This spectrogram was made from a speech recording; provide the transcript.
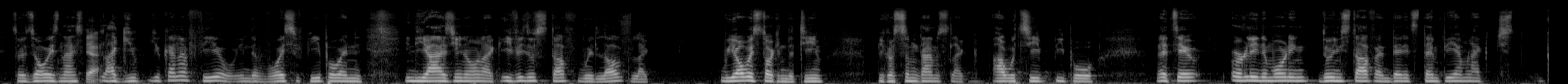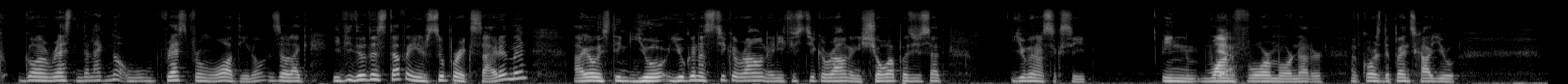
so it's always nice. Yeah. Like you, you kind of feel in the voice of people and in the eyes, you know, like if you do stuff with love, like we always talk in the team, because sometimes like I would see people, let's say early in the morning doing stuff, and then it's 10 p.m. Like just go and rest, and they're like, no, rest from what, you know? So like if you do this stuff and you're super excited, man. I always think you're you're gonna stick around, and if you stick around and show up as you said, you're gonna succeed in one Yeah. form or another. Of course, depends how you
